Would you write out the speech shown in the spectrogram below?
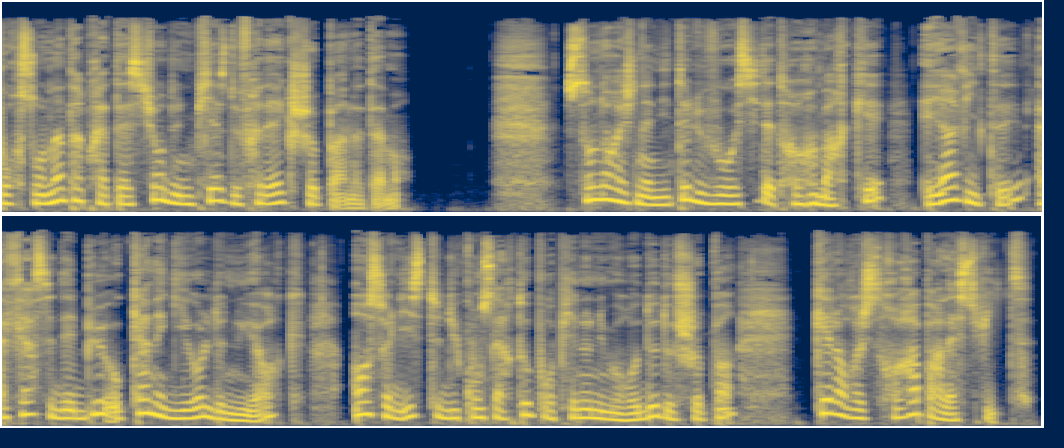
pour son interprétation d'une pièce de Frédéric Chopin notamment. Son originalité lui vaut aussi d'être remarquée et invitée à faire ses débuts au Carnegie Hall de New York en soliste du concerto pour piano numéro 2 de Chopin qu'elle enregistrera par la suite.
